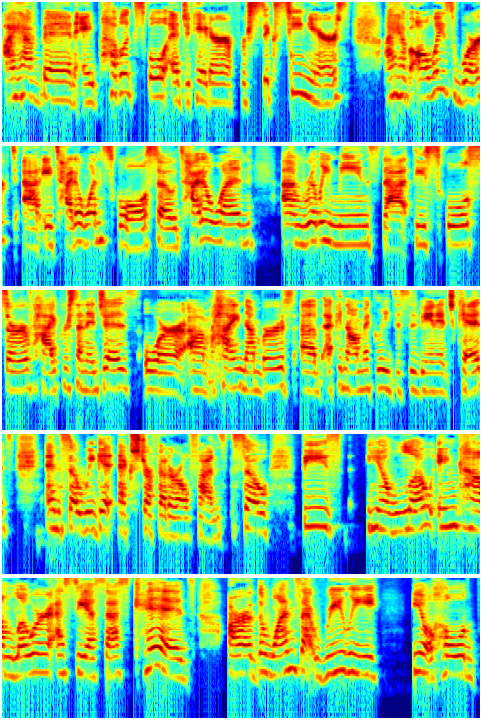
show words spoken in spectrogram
I have been a public school educator for 16 years. I have always worked at a Title I school. So Title I um, really means that these schools serve high percentages or um, high numbers of economically disadvantaged kids. And so we get extra federal funds. So these you know, low income, lower SES kids are the ones that really, you know, hold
